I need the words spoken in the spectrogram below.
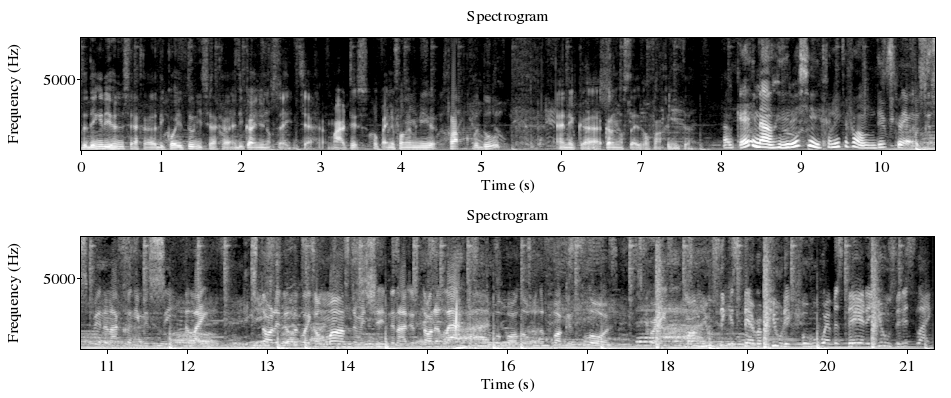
De dingen die hun zeggen, die kon je toen niet zeggen en die kan je nu nog steeds niet zeggen. Maar het is op een of andere manier grappig bedoeld en ik eh, kan er nog steeds wel van genieten. Oké, nou hier is hij. Geniet ervan. Dit is Drugs. was just spinning, I couldn't even see. And like, he started to look like a monster and shit. And then I just started laughing and threw up all over the fucking floor. It's crazy. My music is therapeutic for whoever's there to use it. It's like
